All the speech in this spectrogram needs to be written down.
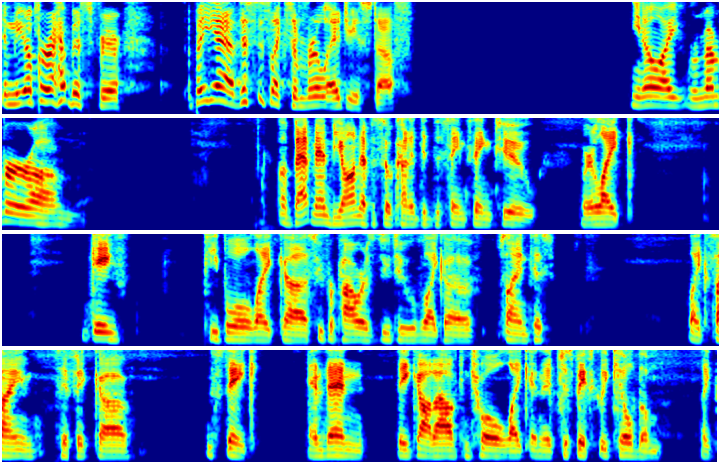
In the upper atmosphere, but yeah, this is like some real edgy stuff. You know, I remember um, a Batman Beyond episode kind of did the same thing too, where like gave people like uh, superpowers due to like a scientist, like scientific uh, mistake, and then they got out of control, like, and it just basically killed them. Like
